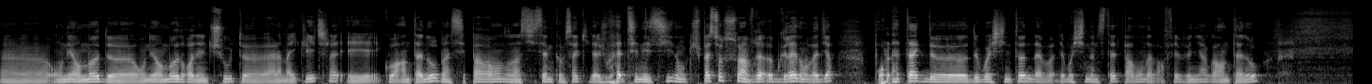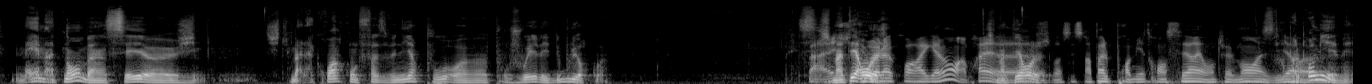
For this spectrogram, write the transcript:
Euh, on est en mode, euh, on est en mode run and shoot à la Mike Leach et Quarantano, ben c'est pas vraiment dans un système comme ça qu'il a joué à Tennessee, donc je suis pas sûr que ce soit un vrai upgrade, on va dire, pour l'attaque de, de, Washington, de Washington State, pardon, d'avoir fait venir Quarantano. Mais maintenant, ben c'est, j'ai du mal à croire qu'on le fasse venir pour pour jouer les doublures quoi. Bah, je m'interroge. À croire également. Après, je m'interroge. ce sera pas le premier transfert éventuellement à ce dire. Sera pas le premier, mais.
